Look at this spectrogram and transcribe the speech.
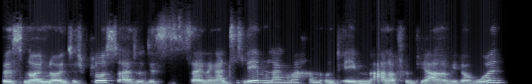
bis 99 plus, also das sein ganzes Leben lang machen und eben alle fünf Jahre wiederholen.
